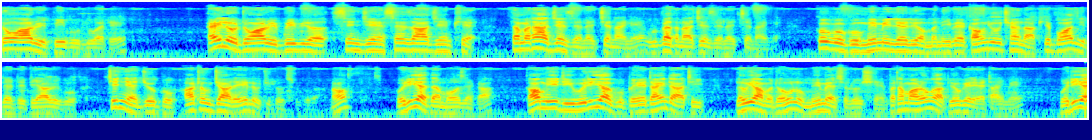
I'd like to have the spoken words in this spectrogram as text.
တွန်းအားတွေပေးဖို့လိုအပ်တယ်။အဲဒီလိုတွန်းအားတွေပေးပြီးတော့စင်ကျင်စဉ်းစားခြင်းဖြင့်တမထကျင့်စဉ်လည်းကျင့်နိုင်တယ်ဝိပဿနာကျင့်စဉ်လည်းကျင့်နိုင်တယ်။ကိုကိုကိုမိမိလဲလျော့မနေပဲကောင်းကျိုးချမ်းသာဖြစ်ပွားစေတဲ့တရားတွေကို ကျင့်ကြံကြိုးကိုအားထုတ်ကြတယ်လို့ဒီလိုဆိုလိုတာနော်။ဝိရိယတန်ဘောဇက်ကကောင်းပြီဒီဝိရိယကိုဘယ်အတိုင်းတာအထိလောက်ရမတုံးလို့မင်းမယ်ဆိုလို့ရှိရင်ပထမတော့ကပြောခဲ့တဲ့အတိုင်းပဲဝိရိယ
